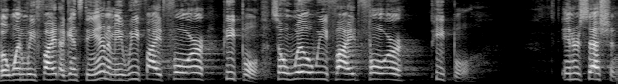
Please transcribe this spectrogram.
But when we fight against the enemy, we fight for people. So, will we fight for people? Intercession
